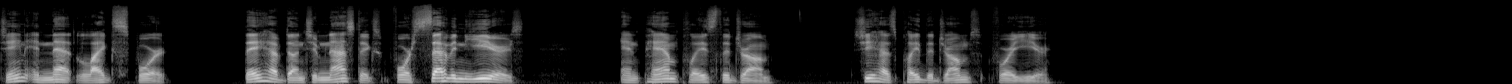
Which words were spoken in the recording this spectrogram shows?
Jane and Ned like sport. They have done gymnastics for seven years. And Pam plays the drum. She has played the drums for a year.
